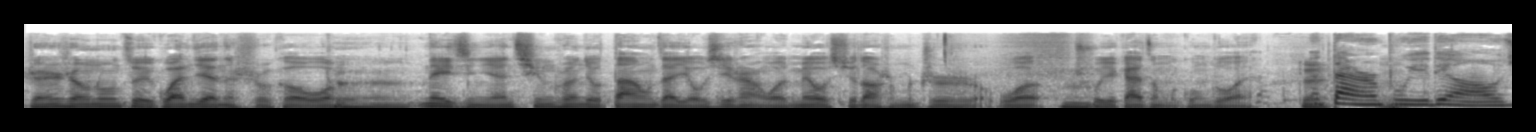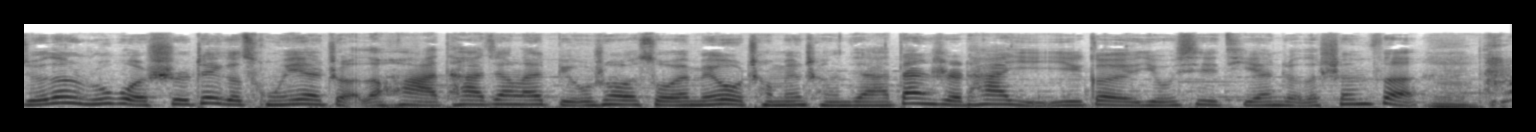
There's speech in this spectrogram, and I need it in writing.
人生中最关键的时刻，我那几年青春就耽误在游戏上，我没有学到什么知识，我出去该怎么工作呀？但是不一定啊，我觉得如果是这个从业者的话，他将来比如说所谓没有成名成家，但是他以一个游戏体验者的身份，他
